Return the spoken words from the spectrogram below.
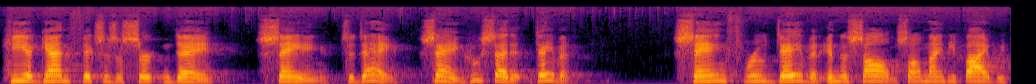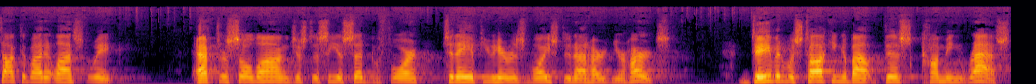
He again fixes a certain day saying today, saying, who said it? David. Saying through David in the Psalm, Psalm 95. We talked about it last week. After so long, just as he has said before, today if you hear his voice, do not harden your hearts. David was talking about this coming rest.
